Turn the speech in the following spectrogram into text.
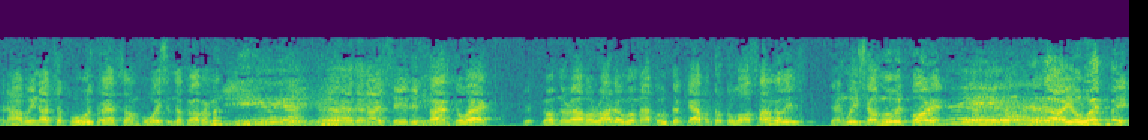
And are we not supposed to have some voice in the government? Yeah, then I say it is time to act. If Governor Alvarado will not move the capital to Los Angeles, then we shall move it for him. Yeah, are you with me?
